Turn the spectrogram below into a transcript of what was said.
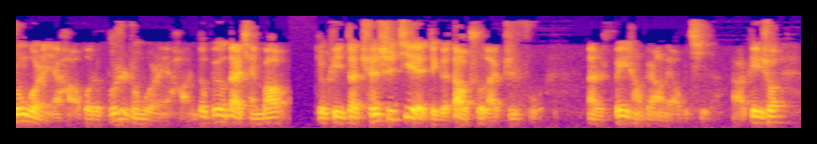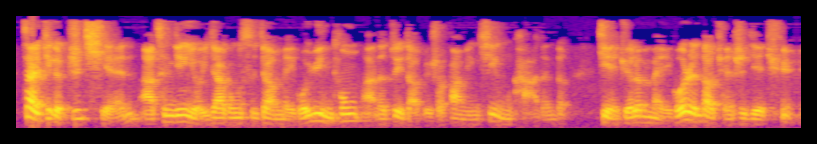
中国人也好，或者不是中国人也好，你都不用带钱包，就可以在全世界这个到处来支付，那是非常非常了不起的啊。可以说，在这个之前啊，曾经有一家公司叫美国运通啊，那最早比如说发明信用卡等等，解决了美国人到全世界去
